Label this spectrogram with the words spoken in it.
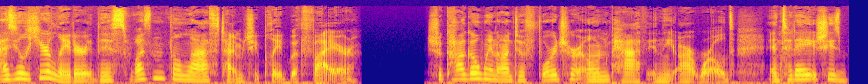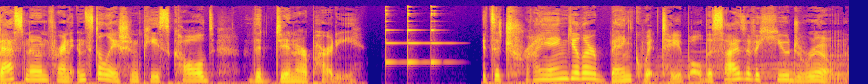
As you'll hear later, this wasn't the last time she played with fire. Chicago went on to forge her own path in the art world, and today she's best known for an installation piece called The Dinner Party. It's a triangular banquet table the size of a huge room.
